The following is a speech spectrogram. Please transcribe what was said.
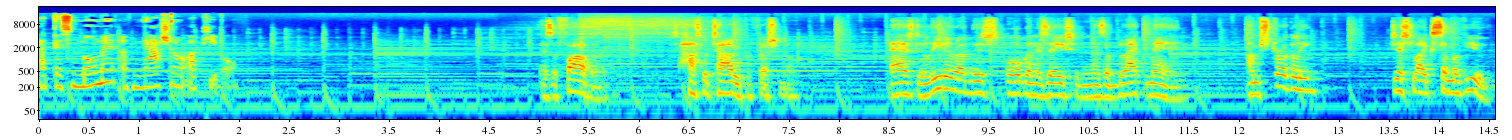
at this moment of national upheaval as a father, as a hospitality professional, as the leader of this organization, and as a black man, I'm struggling just like some of you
